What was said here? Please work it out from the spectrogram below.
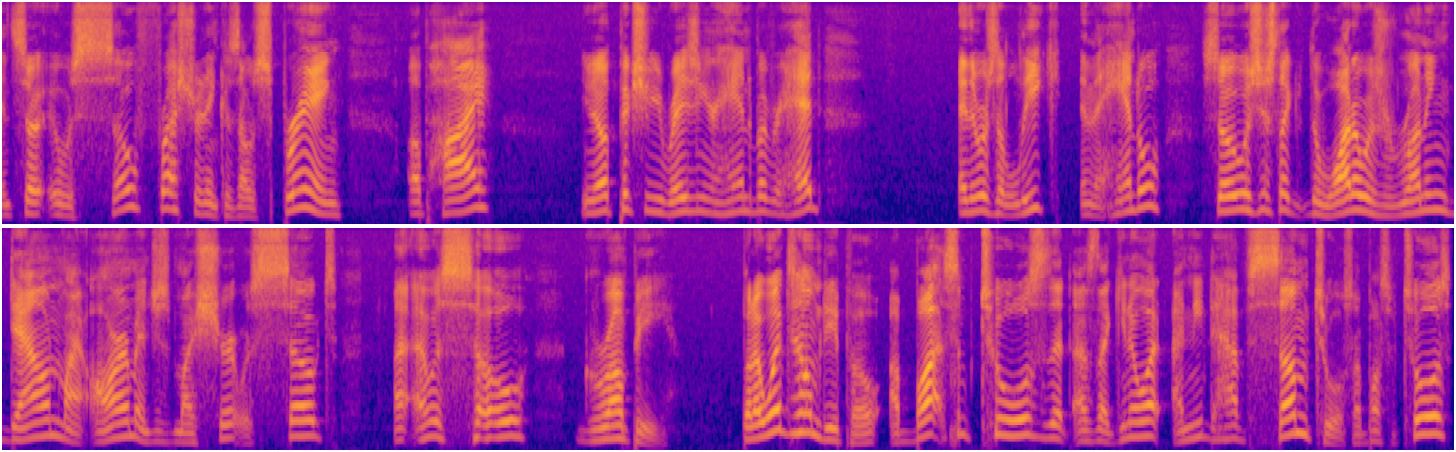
And so it was so frustrating because I was spraying up high. You know, picture you raising your hand above your head, and there was a leak in the handle. So it was just like the water was running down my arm, and just my shirt was soaked. I, I was so grumpy. But I went to Home Depot. I bought some tools that I was like, you know what? I need to have some tools. So I bought some tools,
